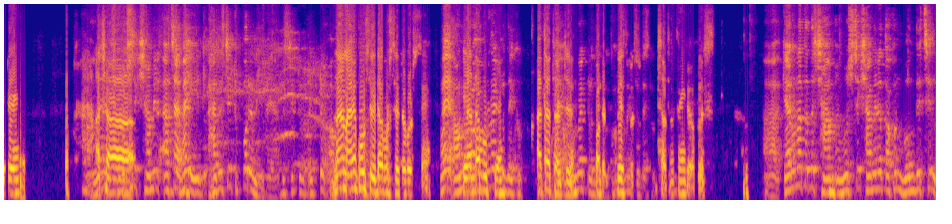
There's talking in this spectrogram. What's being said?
এটা মানে আচ্ছা। আচ্ছা ভাই হাদিসটা একটু পরে নেই ভাই হাদিসটা একটু একটু না না আমি পড়ছি এটা পড়ছি এটা পড়ছি। ভাই আমরা পড়ছি। আচ্ছা প্লিজ থ্যাংক ইউ প্লিজ কেননা তাদের মুশরিক স্বামীরা তখন বন্দি ছিল।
